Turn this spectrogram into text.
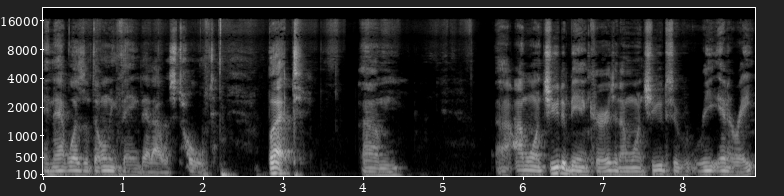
And that wasn't the only thing that I was told. But um, I want you to be encouraged and I want you to reiterate,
